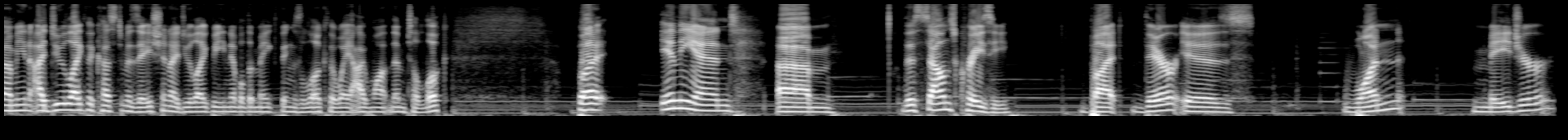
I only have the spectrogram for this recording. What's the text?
I mean, I do like the customization. I do like being able to make things look the way I want them to look. But in the end, um, this sounds crazy, but there is one major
